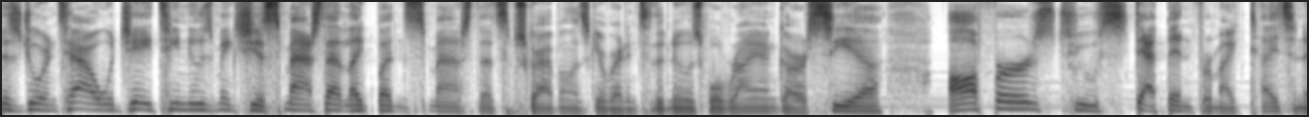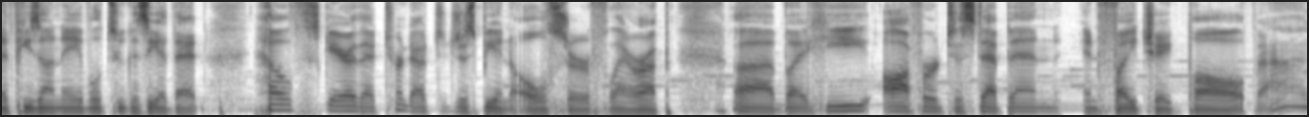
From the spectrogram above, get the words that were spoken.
This is Jordan Tower with JT News. Make sure you smash that like button, smash that subscribe, and let's get right into the news. Well, Ryan Garcia offers to step in for Mike Tyson if he's unable to because he had that health scare that turned out to just be an ulcer flare up. Uh, but he offered to step in and fight Jake Paul. Uh,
